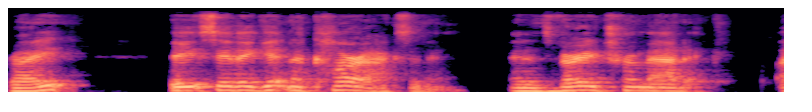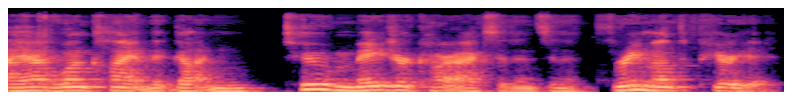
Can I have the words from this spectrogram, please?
right? They say they get in a car accident and it's very traumatic. I had one client that got in two major car accidents in a three month period.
